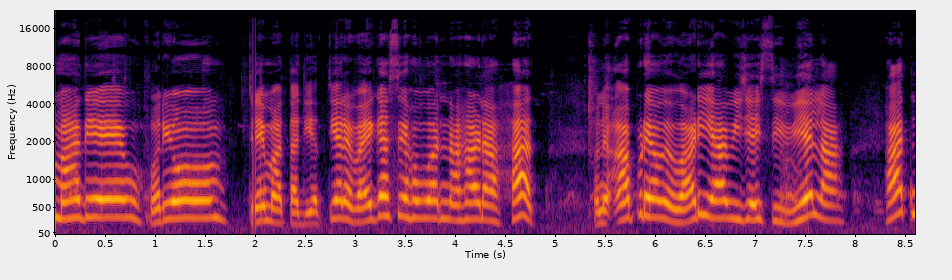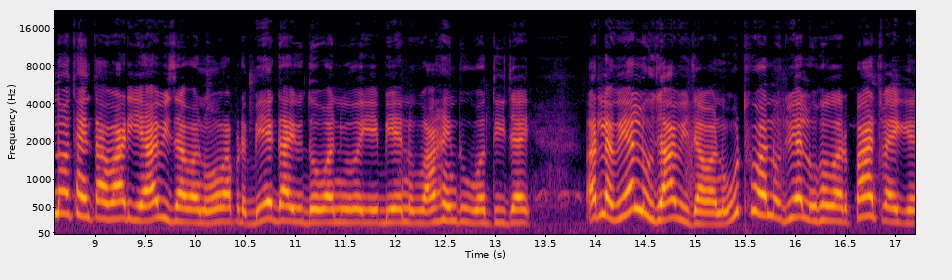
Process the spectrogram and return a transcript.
મહાદેવ હરિઓમ જય માતાજી. અત્યારે વાગ્યા છે સવારના હાડા હાથ. અને આપણે હવે વાડીએ આવી જઈશી વેલા. હાથ ન થાય ત્યાં વાડીએ આવી જવાનું. હવે આપણે બે ગાયું દોવાની હોય, એ બેનું વાહિંદું વધી જાય. એટલે વહેલું જ આવી જવાનું. ઉઠવાનું જ વહેલું સવાર પાંચ વાગે.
